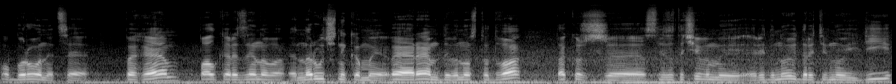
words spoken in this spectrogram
оборони. Це ПГМ, палка резинова, наручниками ПРМ 92, також е, сльозоточивими рідиною дратівної дії.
